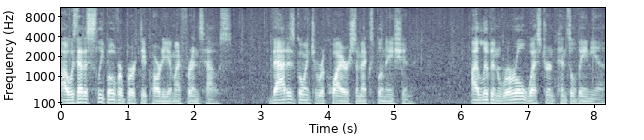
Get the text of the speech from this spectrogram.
I was at a sleepover birthday party at my friend's house. That is going to require some explanation. I live in rural western Pennsylvania.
